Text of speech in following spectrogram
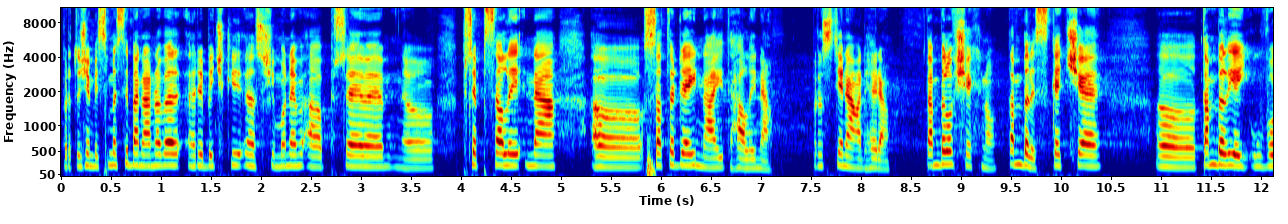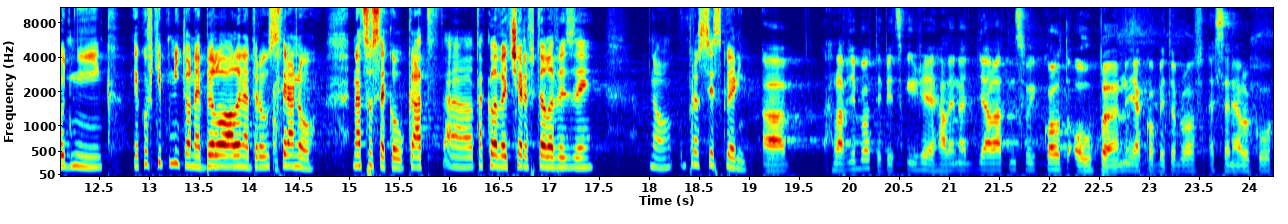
protože my jsme si banánové rybičky s Šimonem pře, přepsali na Saturday Night Halina. Prostě nádhera. Tam bylo všechno. Tam byly skeče, Eh, tam byl její úvodník. Jako vtipný to nebylo, ale na druhou stranu, na co se koukat, takhle večer v televizi. No, prostě skvělý. A hlavně bylo typický, že Halina dělala ten svůj cold open, jako by to bylo v SNLku,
